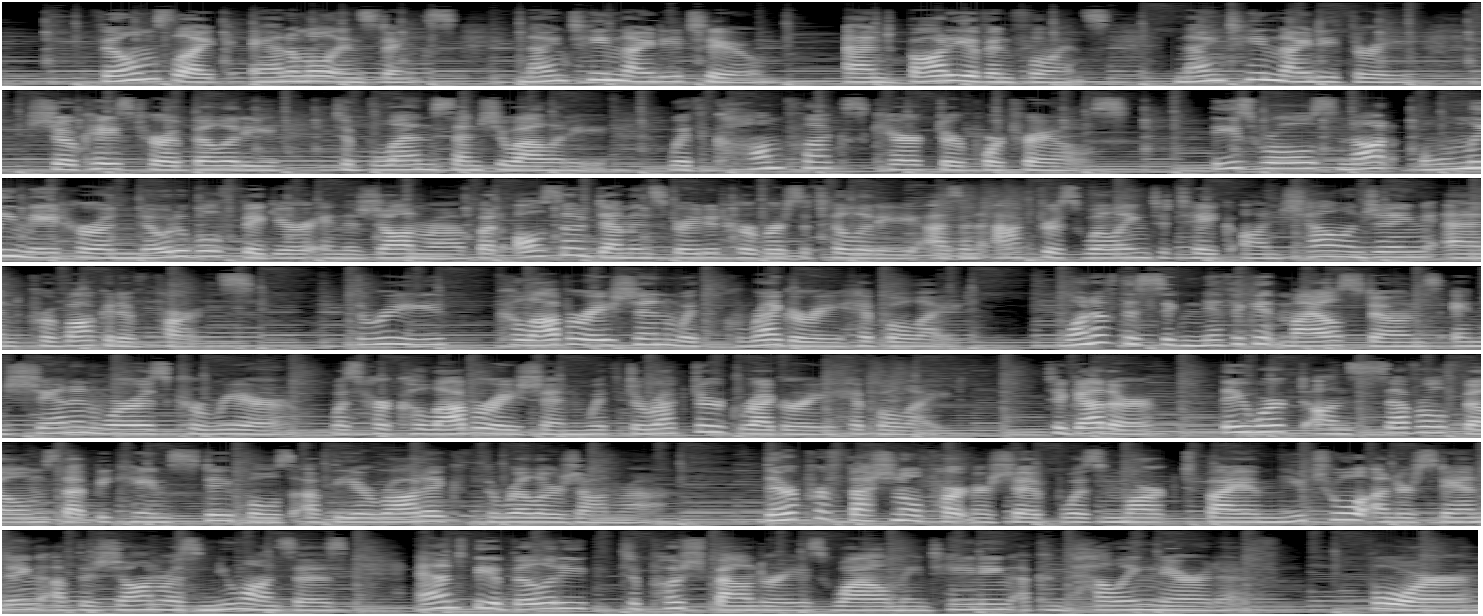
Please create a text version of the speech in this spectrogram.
Films like Animal Instincts, 1992, and Body of Influence, 1993, showcased her ability to blend sensuality with complex character portrayals. These roles not only made her a notable figure in the genre, but also demonstrated her versatility as an actress willing to take on challenging and provocative parts. 3. Collaboration with Gregory Hippolyte. One of the significant milestones in Shannon Whirry's career was her collaboration with director Gregory Hippolyte. Together, they worked on several films that became staples of the erotic thriller genre. Their professional partnership was marked by a mutual understanding of the genre's nuances and the ability to push boundaries while maintaining a compelling narrative. 4.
